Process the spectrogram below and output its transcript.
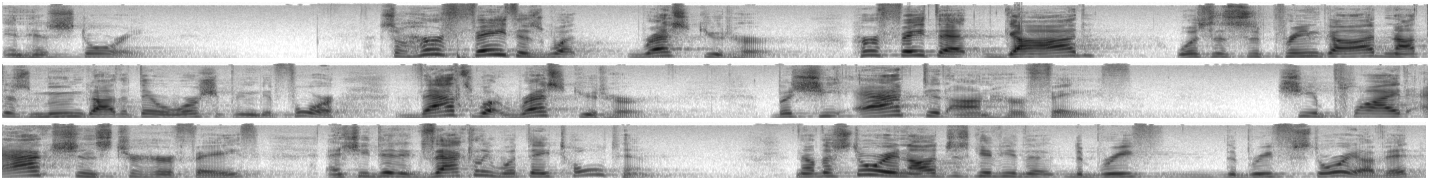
in his story. So her faith is what rescued her. Her faith that God was the supreme God, not this moon God that they were worshiping before, that's what rescued her. But she acted on her faith. She applied actions to her faith, and she did exactly what they told him. Now, the story, and I'll just give you the, the, brief, the brief story of it,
